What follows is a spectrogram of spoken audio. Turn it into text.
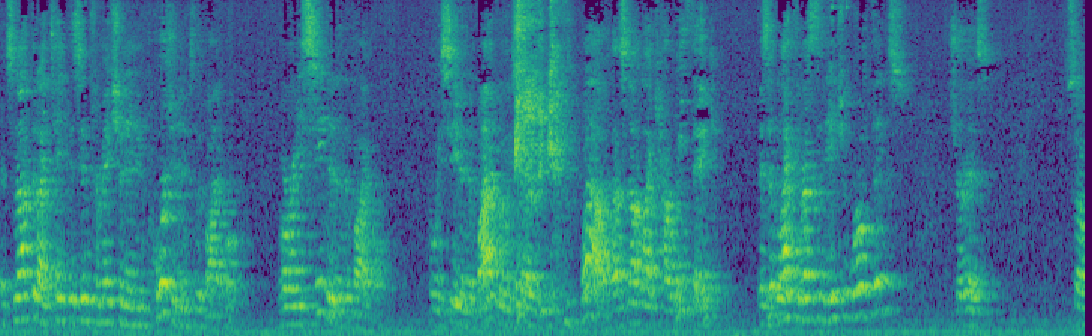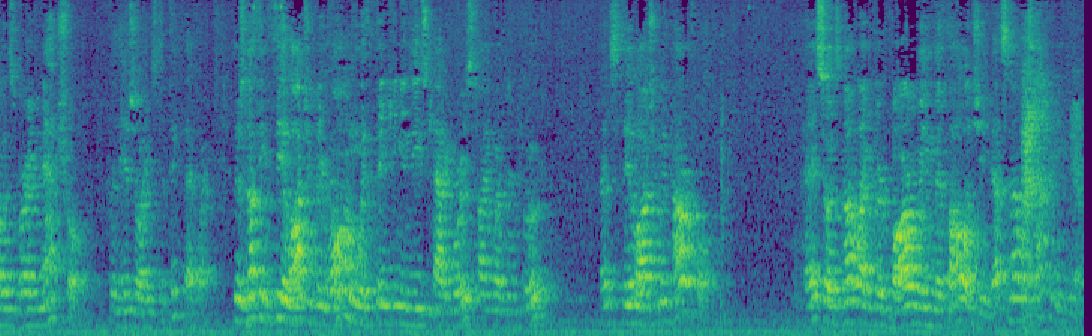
it's not that I take this information and import it into the Bible. I've already seen it in the Bible. When we see it in the Bible, we say, wow, that's not like how we think. Is it like the rest of the ancient world thinks? Sure is. So it's very natural for the Israelites to think that way. There's nothing theologically wrong with thinking in these categories, time, weather, and food. That's theologically powerful. Okay, so it's not like they're borrowing mythology. That's not what's happening here.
